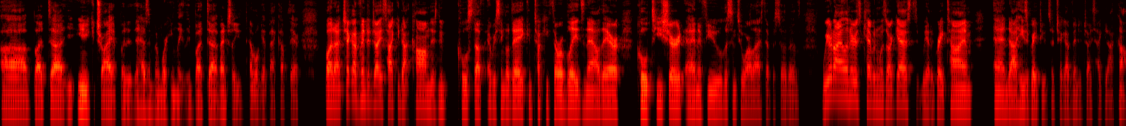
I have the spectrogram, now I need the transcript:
Uh, but uh, you, you, could try it, but it, hasn't been working lately. But uh, eventually that will get back up there. But uh, check out vintageicehockey.com. There's new cool stuff every single day. Kentucky Thoroughblades now there. Cool t shirt. And if you listen to our last episode of Weird Islanders, Kevin was our guest. We had a great time, and uh, he's a great dude. So check out vintageicehockey.com.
